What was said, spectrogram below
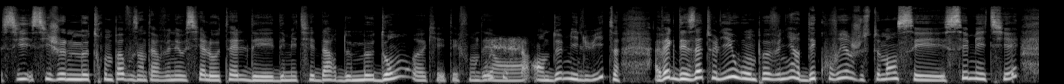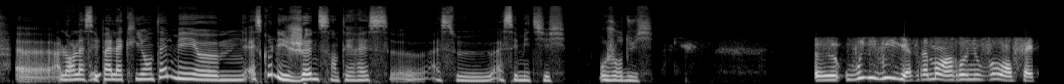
Si, je ne me trompe pas, vous intervenez aussi à l'hôtel des, métiers d'art de Meudon, euh, qui a été fondé en, 2008, avec des ateliers où on peut venir découvrir justement ces, métiers. Euh, alors là, c'est pas la clientèle, mais euh, est-ce que les jeunes s'intéressent à, ce, à ces métiers aujourd'hui? Oui, oui, il y a vraiment un renouveau en fait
